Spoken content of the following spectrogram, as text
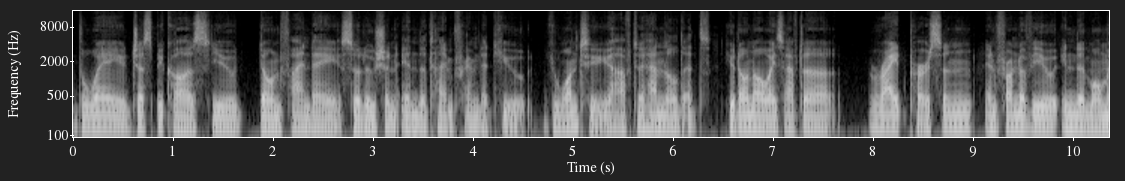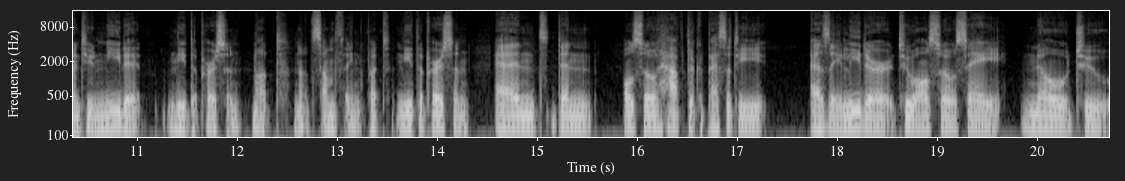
the way just because you don't find a solution in the time frame that you you want to. You have to handle that. You don't always have the right person in front of you in the moment you need it. Need the person not not something but need the person. And then also have the capacity as a leader to also say no to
